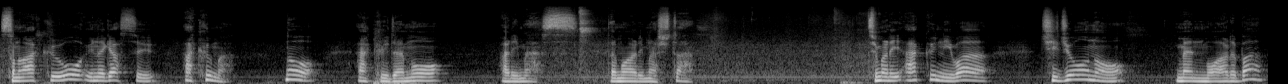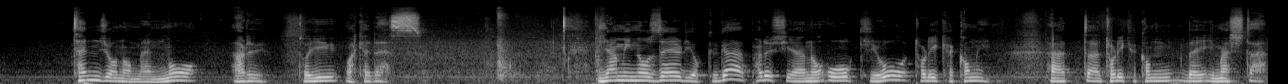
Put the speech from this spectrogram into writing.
その悪を促す悪魔の悪でもありますでもありましたつまり悪には地上の面もあれば天井の面もあるというわけです闇の勢力がパルシアの王宮を取り囲み取り囲んでいました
